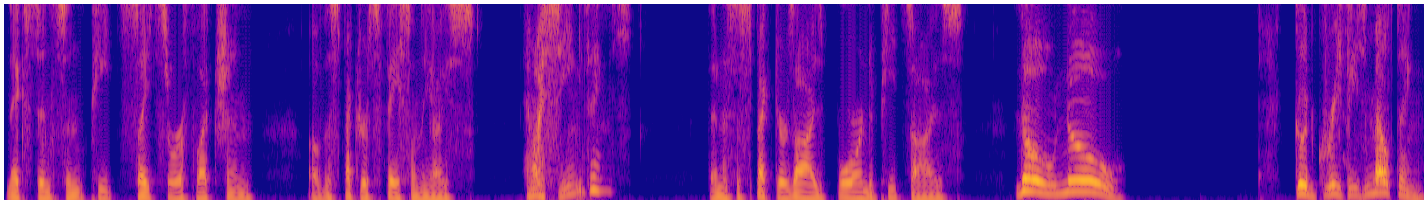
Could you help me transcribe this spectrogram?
Next instant, Pete sights the reflection of the specter's face on the ice. Am I seeing things? Then the specter's eyes bore into Pete's eyes. No, no! Good grief, he's melting!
